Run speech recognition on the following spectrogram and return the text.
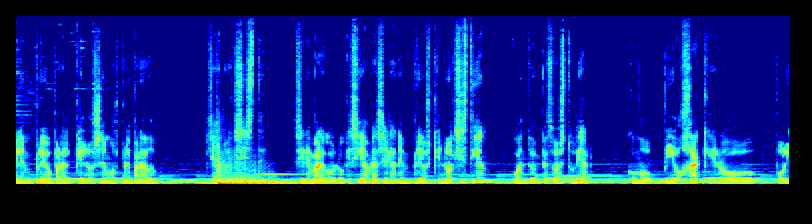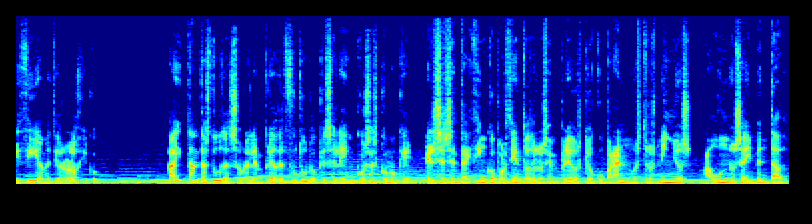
el empleo para el que los hemos preparado ya no existe. Sin embargo, lo que sí habrá serán empleos que no existían cuando empezó a estudiar, como biohacker o policía meteorológico. Hay tantas dudas sobre el empleo del futuro que se leen cosas como que el 65% de los empleos que ocuparán nuestros niños aún no se ha inventado.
